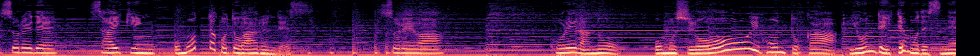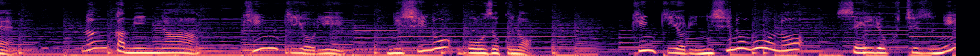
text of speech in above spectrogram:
それで最近思ったことがあるんです。それはこれらの面白い本とか読んでいてもですねなんかみんな近畿より西の豪族の近畿より西の方の勢力地図に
